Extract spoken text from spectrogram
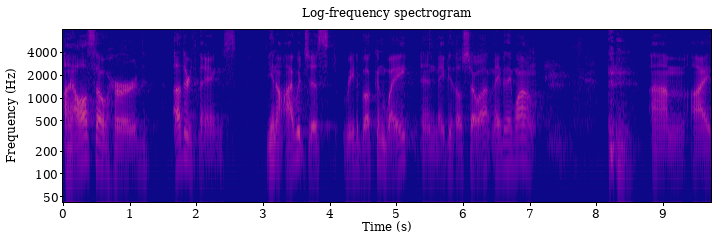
I also heard other things. You know, I would just read a book and wait, and maybe they'll show up, maybe they won't. um, I,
